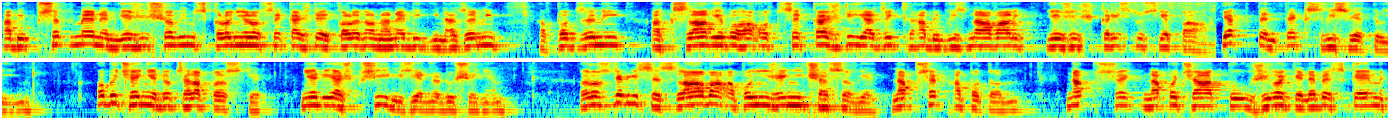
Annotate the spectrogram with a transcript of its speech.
aby před jménem Ježíšovým sklonilo se každé koleno na nebi i na zemi a v podzemí a k slávě Boha Otce každý jazyk, aby vyznávali Ježíš Kristus je Pán. Jak ten text vysvětlují? Obyčejně docela prostě někdy až příliš zjednodušeně. Rozdělí se sláva a ponížení časově, napřed a potom. Napřed, na počátku, v životě nebeském,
